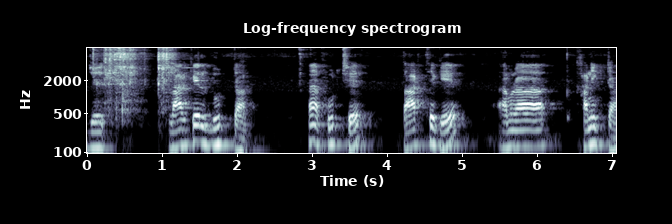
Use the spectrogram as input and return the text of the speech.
যে নারকেল দুধটা হ্যাঁ ফুটছে, তার থেকে আমরা খানিকটা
